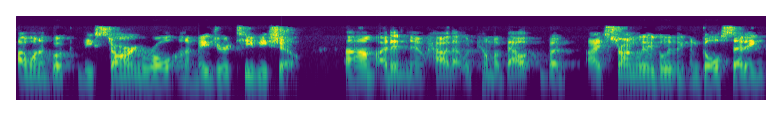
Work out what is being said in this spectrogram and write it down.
I want to book the starring role on a major TV show. Um, I didn't know how that would come about, but I strongly believe in goal setting.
